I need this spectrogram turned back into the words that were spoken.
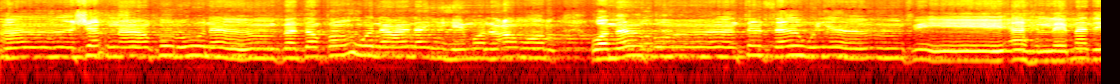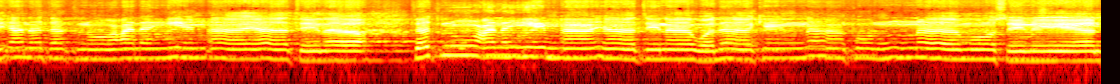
أنشأنا قرونا فتطول عليهم العمر وما كنت ثاويا في أهل مدين تتلو عليهم آياتنا تتلو عليهم آياتنا ولكننا كنا مرسلين.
